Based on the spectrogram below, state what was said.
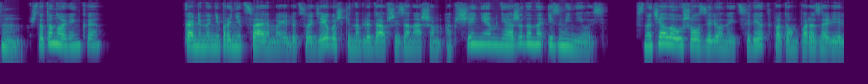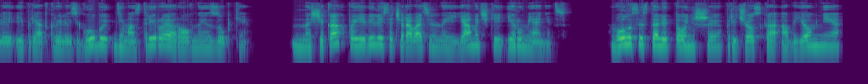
Хм, что-то новенькое. Каменно-непроницаемое лицо девушки, наблюдавшей за нашим общением, неожиданно изменилось. Сначала ушел зеленый цвет, потом порозовели и приоткрылись губы, демонстрируя ровные зубки. На щеках появились очаровательные ямочки и румянец. Волосы стали тоньше, прическа объемнее,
